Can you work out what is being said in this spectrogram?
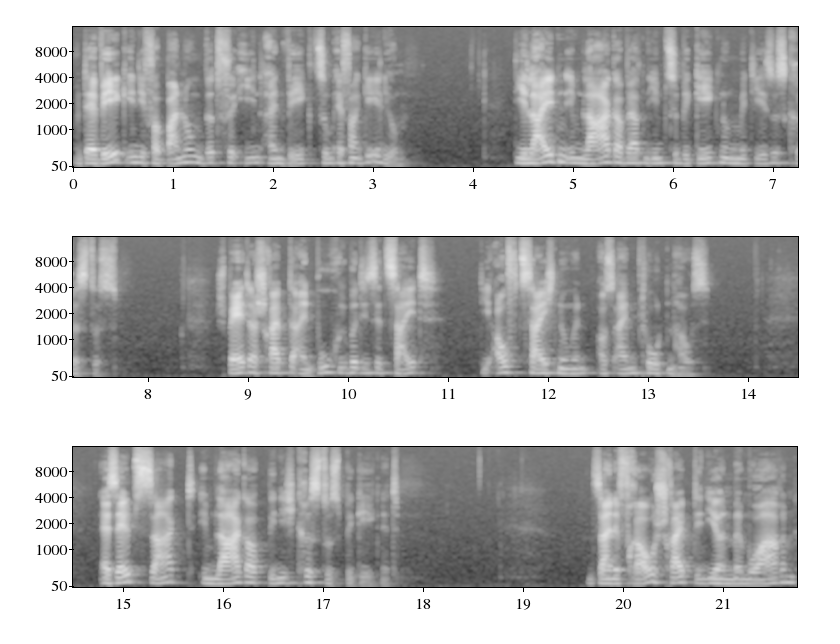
Und der Weg in die Verbannung wird für ihn ein Weg zum Evangelium. Die Leiden im Lager werden ihm zur Begegnung mit Jesus Christus. Später schreibt er ein Buch über diese Zeit, die Aufzeichnungen aus einem Totenhaus. Er selbst sagt, im Lager bin ich Christus begegnet. Und seine Frau schreibt in ihren Memoiren,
